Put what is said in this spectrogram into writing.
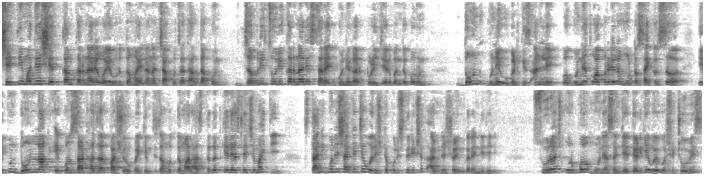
शेतीमध्ये शेतकाम करणाऱ्या वयोवृद्ध महिलांना चाकूचा धाक दाखवून जबरी चोरी करणारे सराईत गुन्हेगार टोळी जेरबंद करून दोन गुन्हे उघडकीस आणले व गुन्ह्यात वापरलेल्या मोटरसायकलसह एकूण दोन लाख एकोणसाठ हजार पाचशे रुपये किमतीचा मुद्देमाल हस्तगत केले असल्याची माहिती स्थानिक गुन्हे शाखेचे वरिष्ठ पोलीस निरीक्षक अविनाश शळींकर यांनी दिली. सूरज उर्फ मोन्या संजय देडगे वय वर्ष चोवीस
